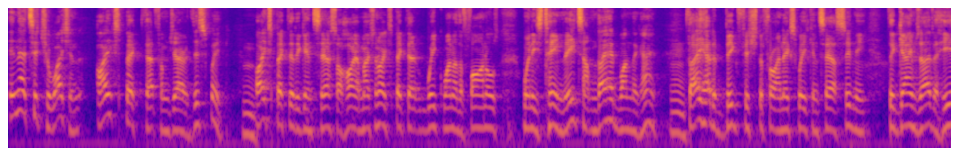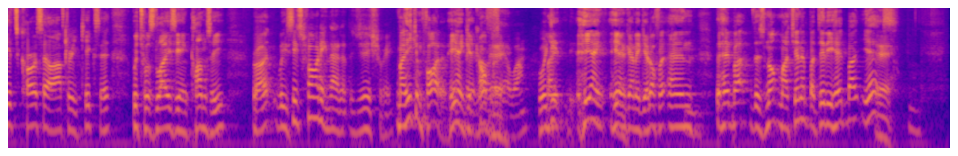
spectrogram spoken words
In that situation, I expect that from Jared this week. Hmm. I expect it against South, a high emotion. I expect that week one of the finals, when his team needs something, they had won the game. Hmm. They had a big fish to fry next week in South Sydney. The game's over. He hits Koroisau after he kicks it, which was lazy and clumsy, right? We, He's fighting that at the judiciary. mate, he can fight it. He ain't The getting off Koroisau it. one. We Mate, did- he ain't he ain't going to get off it. And the headbutt, there's not much in it, but did he headbutt? Yes.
